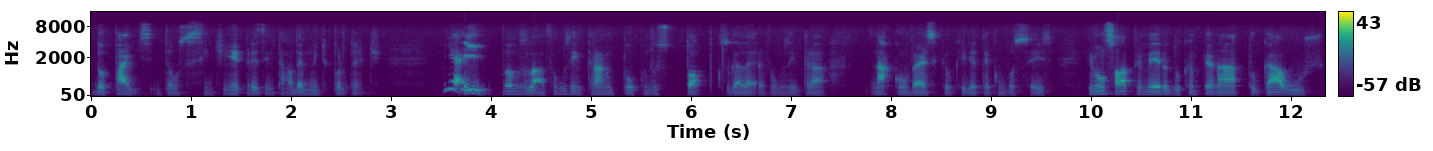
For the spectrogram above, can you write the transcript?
do país. Então, se sentir representado é muito importante. E aí, vamos lá, vamos entrar um pouco nos tópicos, galera. Vamos entrar na conversa que eu queria ter com vocês. E vamos falar primeiro do campeonato gaúcho,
